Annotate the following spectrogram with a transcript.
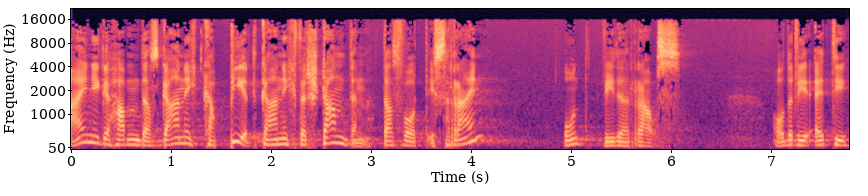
Einige haben das gar nicht kapiert, gar nicht verstanden. Das Wort ist rein und wieder raus. Oder wie Etty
